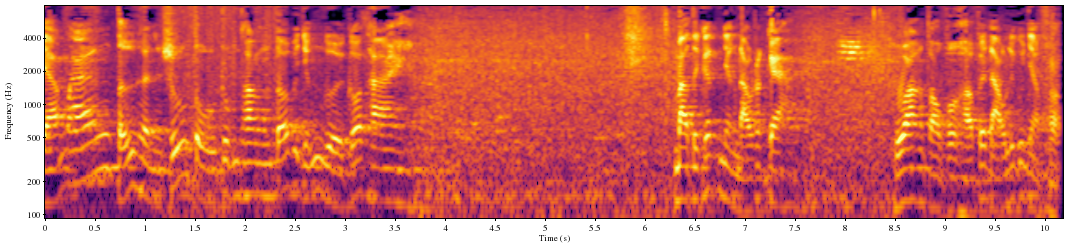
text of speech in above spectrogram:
giảm án tử hình xuống tù trung thân đối với những người có thai mang tư cách nhân đạo rất cao, hoàn toàn phù hợp với đạo lý của nhà Phật.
